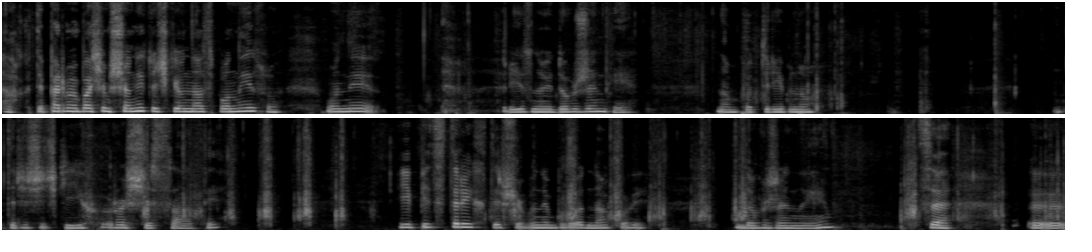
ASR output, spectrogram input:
Так, тепер ми бачимо, що ниточки в нас понизу, вони різної довжини. Нам потрібно трішечки їх розчесати і підстригти, щоб вони були однакові довжини. Це е,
